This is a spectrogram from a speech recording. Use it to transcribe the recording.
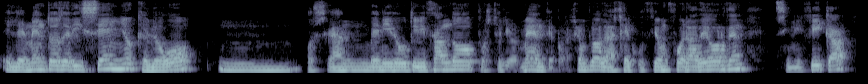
elementos de diseño que luego mm, pues, se han venido utilizando posteriormente. Por ejemplo, la ejecución fuera de orden significa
